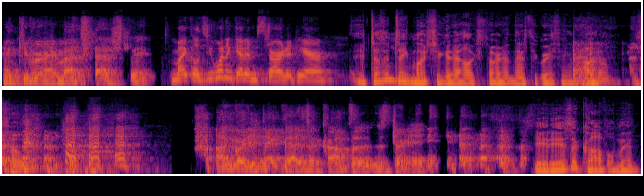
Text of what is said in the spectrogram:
Thank you very much, Ashley. Michael, do you want to get him started here? It doesn't take much to get Alec started, and that's the great thing about him. So. I'm going to take that as a compliment, Mr. Hainey. it is a compliment.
